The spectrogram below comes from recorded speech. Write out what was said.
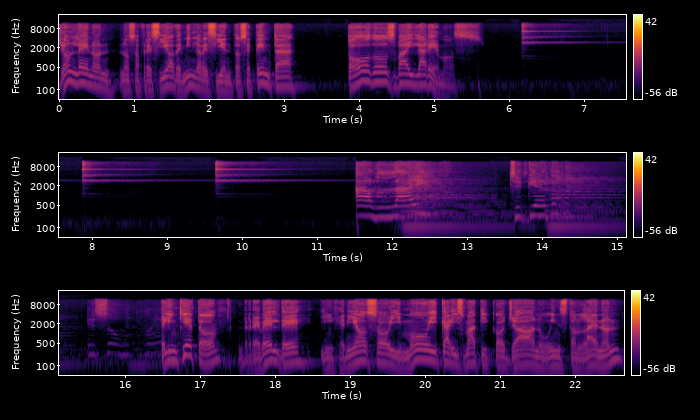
John Lennon nos ofreció de 1970 Todos bailaremos. El inquieto, rebelde, ingenioso y muy carismático John Winston Lennon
